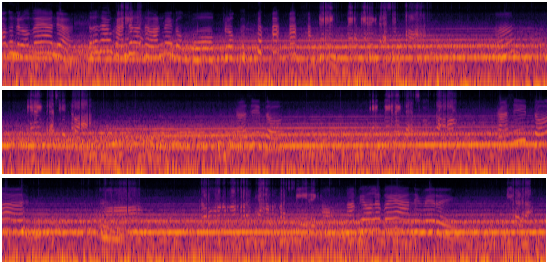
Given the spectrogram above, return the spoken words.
Aku ndelok pean ya. Terus aku gak ndelok dalan minggu goblok. kiri kiri ke situ Hah? kiri ke situ Gak situ. kiri kiri ke situ Gak situ lah. oh kamu pas piring oh Tapi oleh pean nih miring. iya lah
